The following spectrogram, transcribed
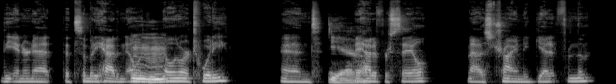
the internet that somebody had an Mhm. Eleanor Twitty, and Yeah. they had it for sale, and I was trying to get it from them,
